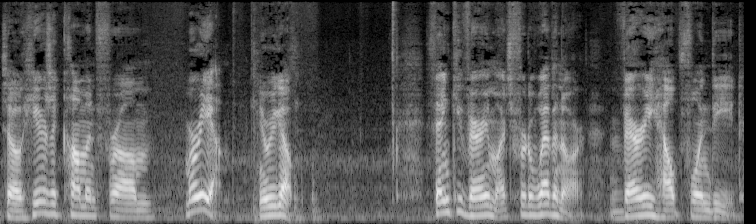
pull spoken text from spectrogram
So here's a comment from Maria. Here we go. Thank you very much for the webinar. Very helpful indeed.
